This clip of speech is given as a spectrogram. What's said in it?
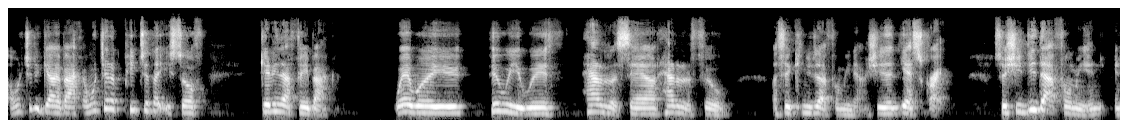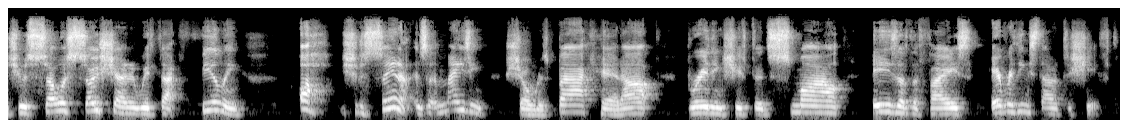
I want you to go back. I want you to picture that yourself getting that feedback. Where were you? Who were you with? How did it sound? How did it feel? I said, Can you do that for me now? She said, Yes, great. So she did that for me, and, and she was so associated with that feeling. Oh, you should have seen it. It's amazing. Shoulders back, head up, breathing shifted, smile, ease of the face, everything started to shift.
